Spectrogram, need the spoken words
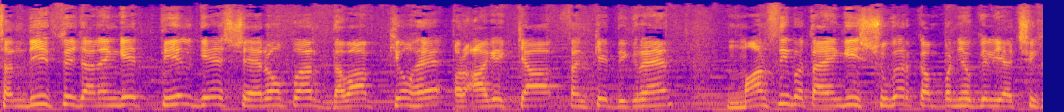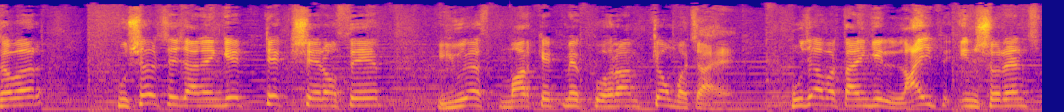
संदीप से जानेंगे तेल गैस शहरों पर दबाव क्यों है और आगे क्या संकेत दिख रहे हैं। मानसी बताएँगी शुगर कंपनियों के लिए अच्छी खबर। कुशल से जानेंगे टेक शेयरों से यूएस मार्केट में कोहराम क्यों मचा है। पूजा बताएँगी लाइफ इंश्योरेंस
